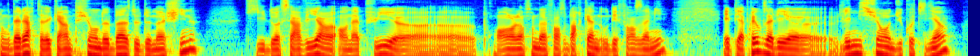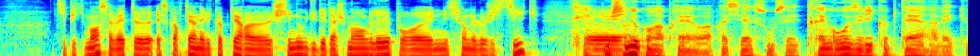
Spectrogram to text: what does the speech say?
Donc d'alerte avec un pion de base de deux machines, qui doit servir en appui pour l'ensemble de la force Barkhane ou des forces amies. Et puis après, vous avez les missions du quotidien, Typiquement, ça va être euh, escorter un hélicoptère euh, Chinook du détachement anglais pour euh, une mission de logistique. Les Chinook, on va, préciser, sont ces très gros hélicoptères avec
